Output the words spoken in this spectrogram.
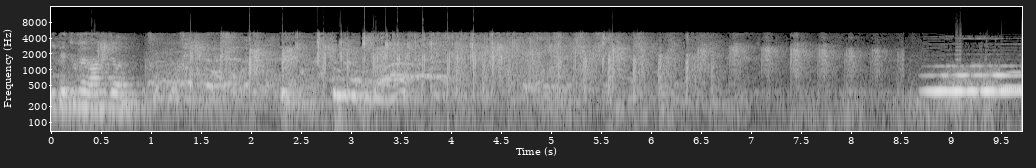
이때 투명 감전. 이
